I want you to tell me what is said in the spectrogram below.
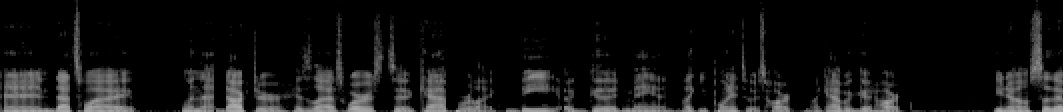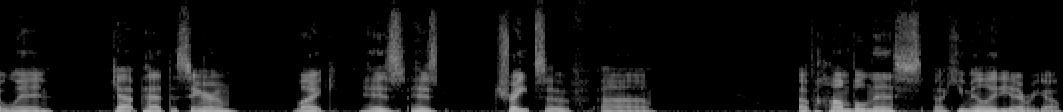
And that's why when that doctor, his last words to Cap were like, be a good man. Like he pointed to his heart, like, have a good heart, you know? So that when Cap had the serum, like his, his, traits of uh, of humbleness, uh, humility. There we go.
